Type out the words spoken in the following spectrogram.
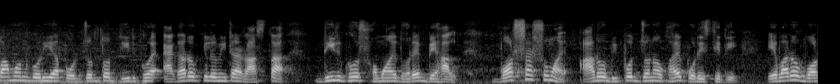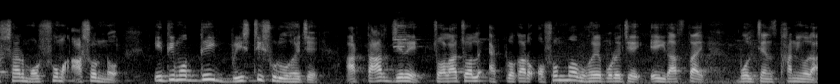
বামনগড়িয়া পর্যন্ত দীর্ঘ এগারো কিলোমিটার রাস্তা দীর্ঘ সময় ধরে বেহাল। বর্ষার সময় আরও বিপজ্জনক হয় পরিস্থিতি। এবারও বর্ষার মরশুম আসন্ন। ইতিমধ্যেই বৃষ্টি শুরু হয়েছে আর তার জেরে চলাচল এক প্রকার অসম্ভব হয়ে পড়েছে এই রাস্তায় বলছেন স্থানীয়রা।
